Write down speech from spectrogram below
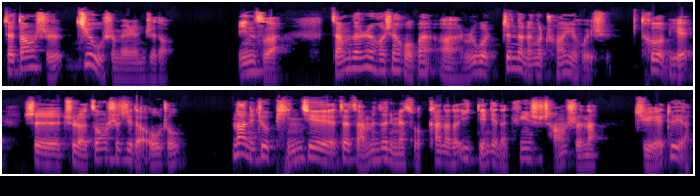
在当时就是没人知道。因此啊，咱们的任何小伙伴啊，如果真的能够穿越回去，特别是去了中世纪的欧洲，那你就凭借在咱们这里面所看到的一点点的军事常识呢，绝对啊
